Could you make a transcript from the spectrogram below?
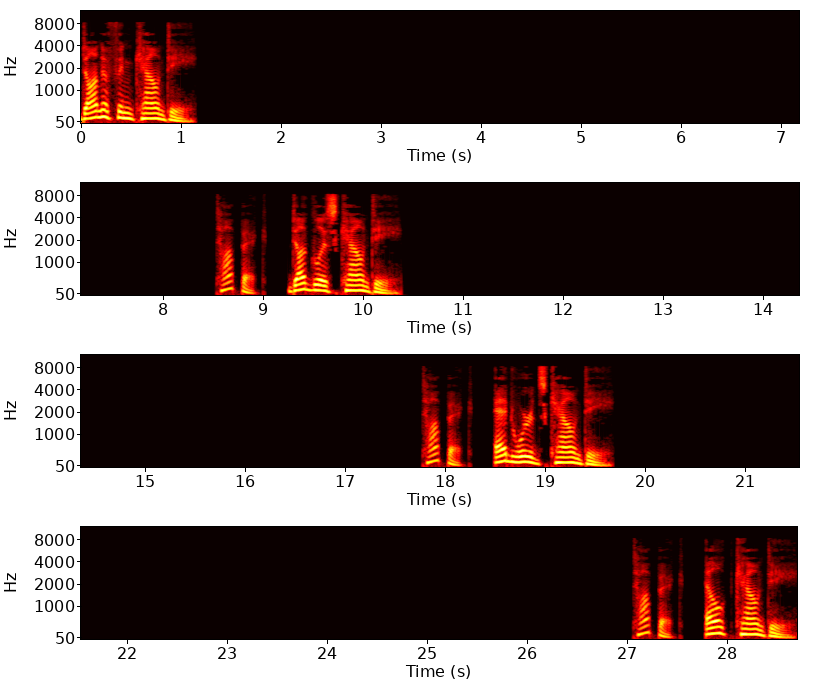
Doniphan County. Topic: Douglas County. Topic: Edwards County. Elk County.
